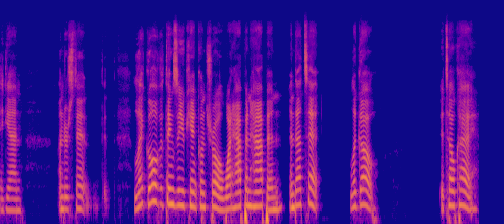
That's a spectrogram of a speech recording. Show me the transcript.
again, understand, let go of the things that you can't control. What happened, happened, and that's it. Let go. It's okay.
